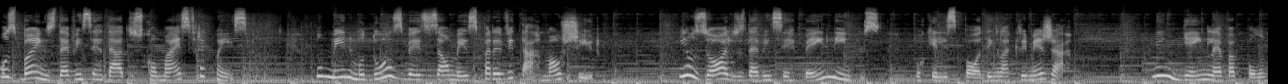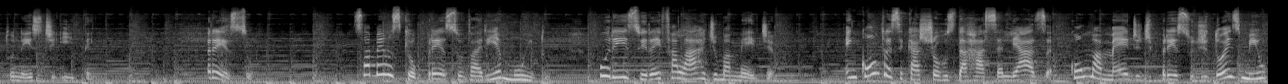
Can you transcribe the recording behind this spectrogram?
Os banhos devem ser dados com mais frequência, no mínimo duas vezes ao mês para evitar mau cheiro. E os olhos devem ser bem limpos, porque eles podem lacrimejar. Ninguém leva ponto neste item. Preço: Sabemos que o preço varia muito, por isso irei falar de uma média. Encontra-se cachorros da raça Lhasa com uma média de preço de R$ 2.000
